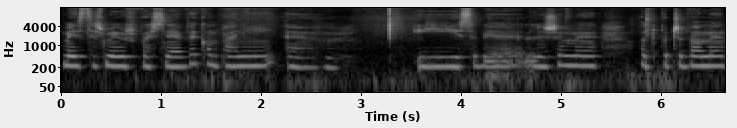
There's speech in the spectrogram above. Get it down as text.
My jesteśmy już właśnie wykąpani em, i sobie leżymy, odpoczywamy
